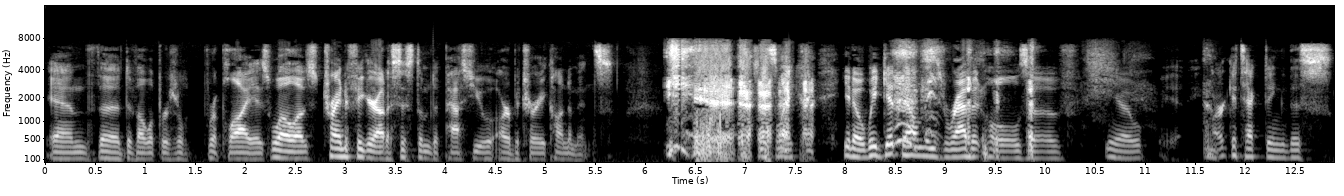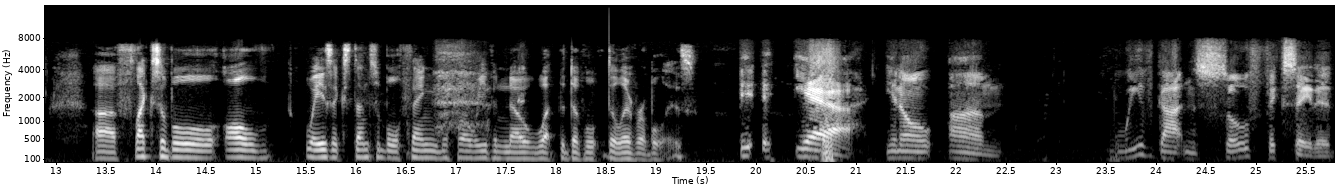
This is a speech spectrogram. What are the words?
And the developers reply as well. I was trying to figure out a system to pass you arbitrary condiments. Yeah. it's like you know we get down these rabbit holes of you know architecting this uh, flexible, always extensible thing before we even know what the de- deliverable is. It, it, yeah, you know, um, we've gotten so fixated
